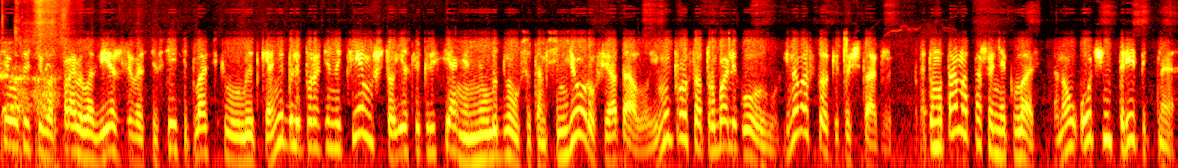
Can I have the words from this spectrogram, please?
все вот эти вот правила вежливости, все эти пластиковые улыбки, они были порождены тем, что если крестьянин не улыбнулся там сеньору, феодалу, ему просто отрубали голову. И на Востоке точно так же. Поэтому там отношение к власти, оно очень трепетное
